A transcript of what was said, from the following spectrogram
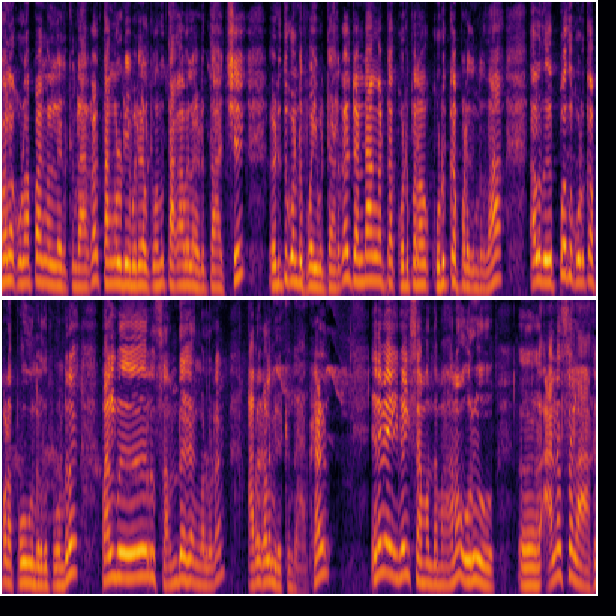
பல குழப்பங்களில் இருக்கின்றார்கள். தங்களுடைய வீடுகளுக்கு வந்து தகவலை எடுத்தாச்சு. எடுத்துக்கொண்டு போய்விட்டார்கள். ரெண்டாங்கட்ட கொடுப்பனவு கொடுக்கப்படுகின்றதா அல்லது எப்போது கொடுக்கப்பட போகின்றது போன்ற பல்வேறு சந்தேகங்களுடன் அவர்களும் இருக்கின்றார்கள். எனவே இவை சம்பந்தமான ஒரு அலசலாக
